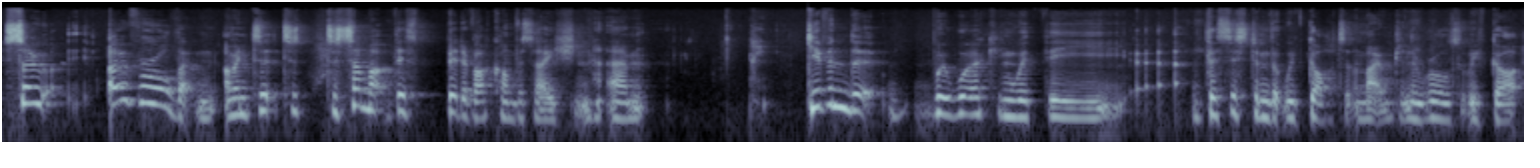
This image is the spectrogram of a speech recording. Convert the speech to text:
So overall, then, I mean, to, to, to sum up this bit of our conversation, um, given that we're working with the the system that we've got at the moment and the rules that we've got.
